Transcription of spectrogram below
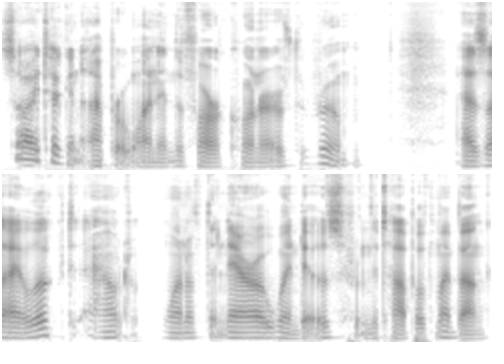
so I took an upper one in the far corner of the room. As I looked out one of the narrow windows from the top of my bunk,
